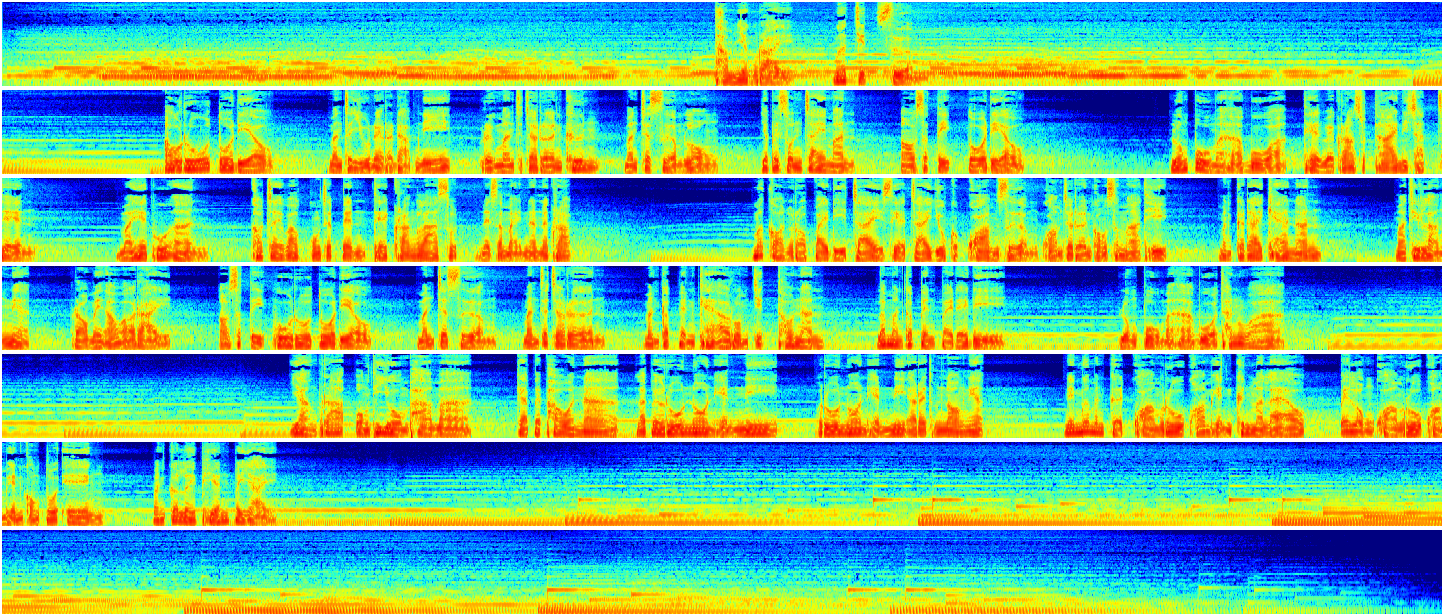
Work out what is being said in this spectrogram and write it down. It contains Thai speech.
ทำอย่างไรเมื่อจิตเสื่อม เอารู้ตัวเดียว มันจะอยู่ในระดับนี้ หรือมันจะเจริญขึ้น มันจะเสื่อมลง อย่าไปสนใจมัน เอาสติตัวเดียว หลวงปู่มหาบัว เทศไว้ครั้งสุดท้ายนี่ชัดเจน หมายเหตุผู้อ่านเข้าใจว่าคงจะเป็นเทศครั้งล่าสุดในสมัยนั้นนะครับ เมื่อก่อนเราไปดีใจเสียใจอยู่กับความเสื่อมความเจริญของสมาธิ มันก็ได้แค่นั้น มาที่หลังเนี่ย เราไม่เอาอะไร เอาสติผู้รู้ตัวเดียว มันจะเสื่อม มันจะเจริญ มันก็เป็นแค่อารมณ์จิตเท่านั้น แล้วมันก็เป็นไปได้ดี หลวงปู่มหาบัวท่านว่า อย่างพระองค์ที่โยมพามา แกไปภาวนาและไปรู้โน่นเห็นนี่ รู้โน่นเห็นนี่อะไรทำนองเนี้ย ในเมื่อมันเกิดความรู้ความเห็นขึ้นมาแล้ว ไปหลงความรู้ความเห็นของตัวเอง มันก็เลยเพี้ยนไปใหญ่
